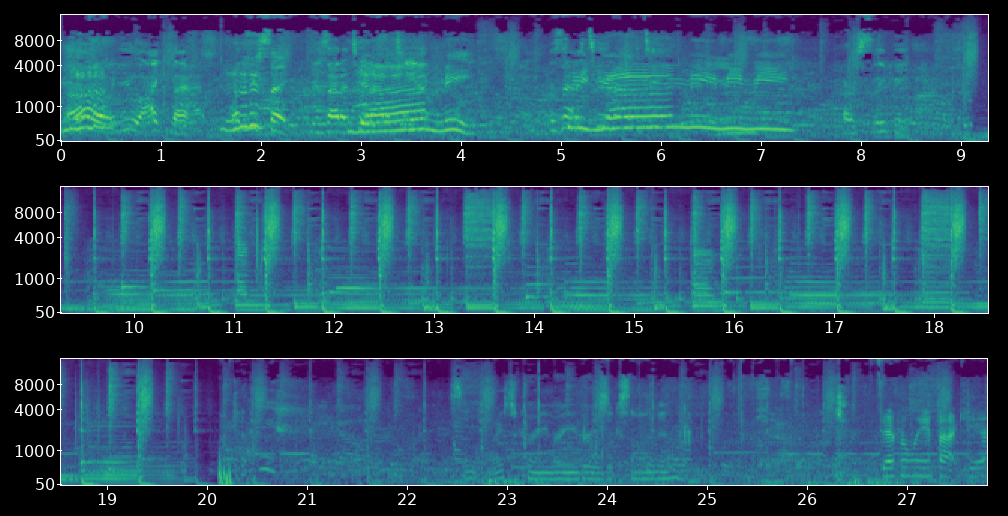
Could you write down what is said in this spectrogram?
Oh, you like that. What do you say? Is that a 10 out of 10? me. Is that a 10 out of 10? me, me, me. Or sleepy? Some ice cream. Are you girls excited? Definitely a fat kid.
